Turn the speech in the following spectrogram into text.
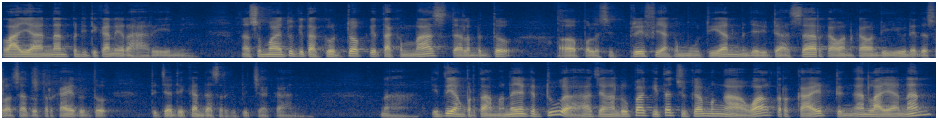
layanan pendidikan era hari ini. Nah semua itu kita godok, kita kemas dalam bentuk uh, policy brief yang kemudian menjadi dasar kawan-kawan di unit salah satu terkait untuk dijadikan dasar kebijakan. Nah, itu yang pertama. Nah, yang kedua, jangan lupa kita juga mengawal terkait dengan layanan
